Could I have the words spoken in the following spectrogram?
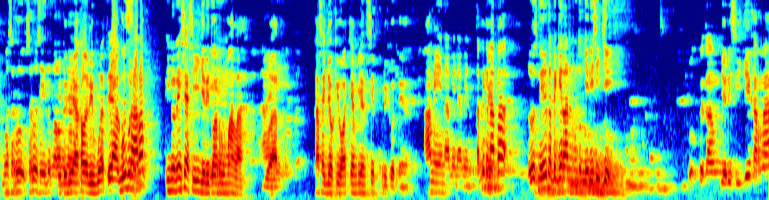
Gua seru seru sih itu kalau Itu dia kalau dibuat ya gue berharap Indonesia sih jadi tuan rumah lah buat kaset Joki World Championship berikutnya. Amin amin amin. Tapi kenapa lu sendiri kepikiran untuk jadi CJ? Gue kepikiran jadi CJ karena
